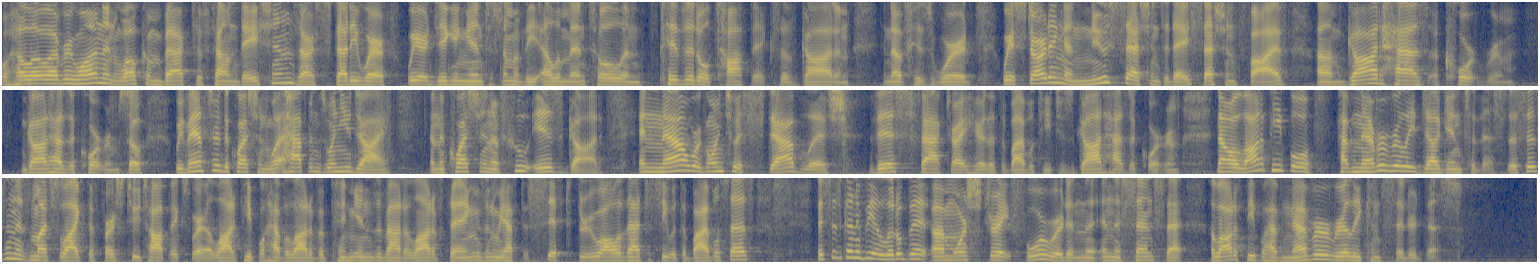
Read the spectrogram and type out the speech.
Well, hello, everyone, and welcome back to Foundations, our study where we are digging into some of the elemental and pivotal topics of God and, and of His Word. We're starting a new session today, session five. Um, God has a courtroom. God has a courtroom. So we've answered the question, what happens when you die? And the question of who is God? And now we're going to establish this fact right here that the Bible teaches God has a courtroom. Now, a lot of people have never really dug into this. This isn't as much like the first two topics where a lot of people have a lot of opinions about a lot of things and we have to sift through all of that to see what the Bible says. This is going to be a little bit uh, more straightforward in the, in the sense that a lot of people have never really considered this.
